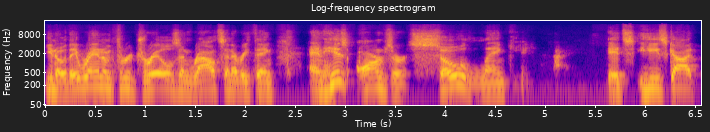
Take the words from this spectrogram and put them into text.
you know they ran him through drills and routes and everything, and his arms are so lanky. It's he's got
